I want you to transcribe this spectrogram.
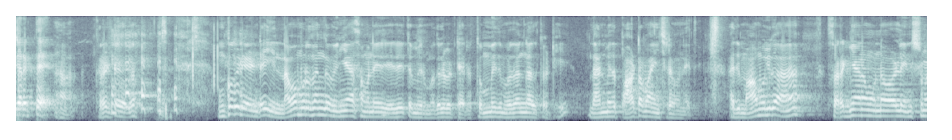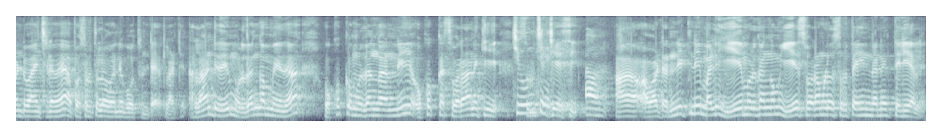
కరెక్టే. కరెక్టే కదా. ఇంకొకటి ఏంటంటే ఈ నవమృదంగ విన్యాసం అనేది ఏదైతే మీరు మొదలుపెట్టారో తొమ్మిది మృదంగాలతోటి దాని మీద పాట వాయించడం అనేది. అది మామూలుగా స్వరజ్ఞానం ఉన్నవాళ్ళు ఇన్స్ట్రుమెంట్ వాయించడమే అపశృతులు అవన్నీ పోతుంటాయి అట్లాంటి అలాంటిది మృదంగం మీద ఒక్కొక్క మృదంగాన్ని ఒక్కొక్క స్వరానికి శృతి చేసి. వాటన్నిటినీ మళ్ళీ ఏ మృదంగం ఏ స్వరంలో శృతి అయిందనేది తెలియాలి.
